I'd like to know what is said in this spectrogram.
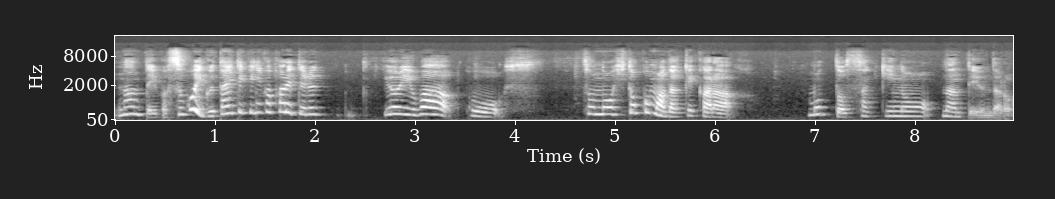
うなんていうかすごい具体的に書かれてるよりはこうその一コマだけからもっと先のなんて言うんだろう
